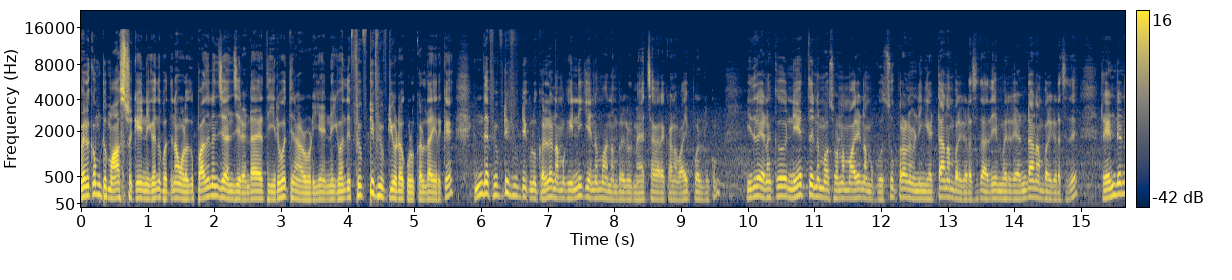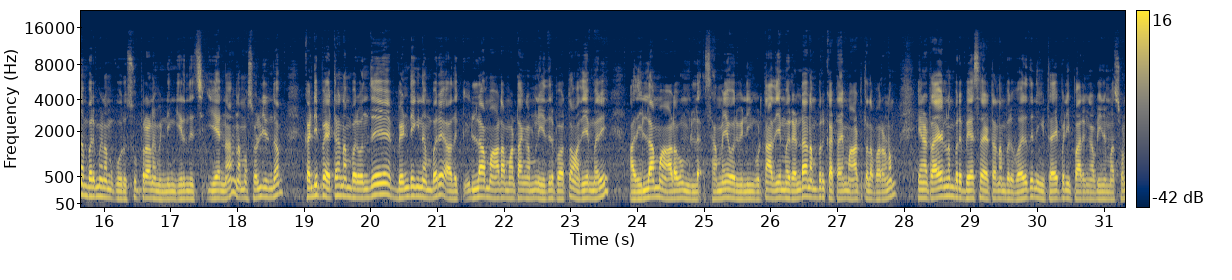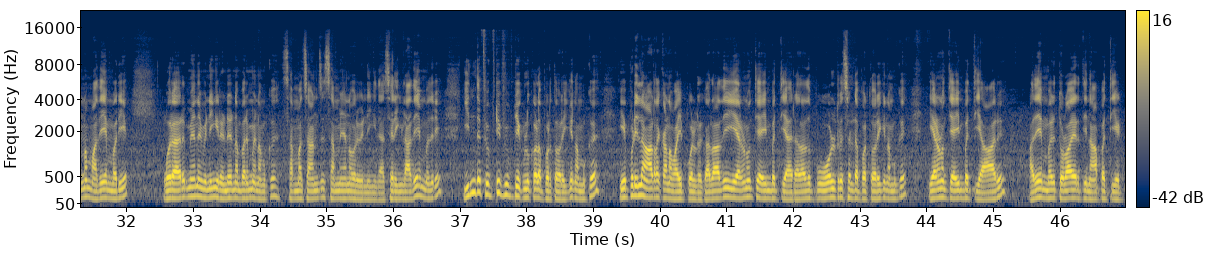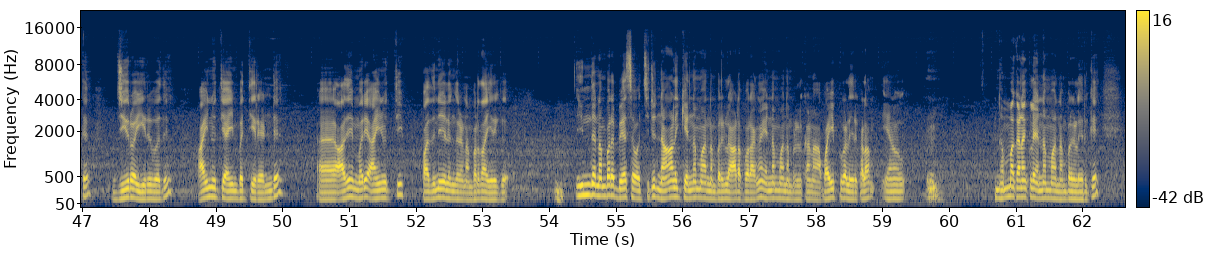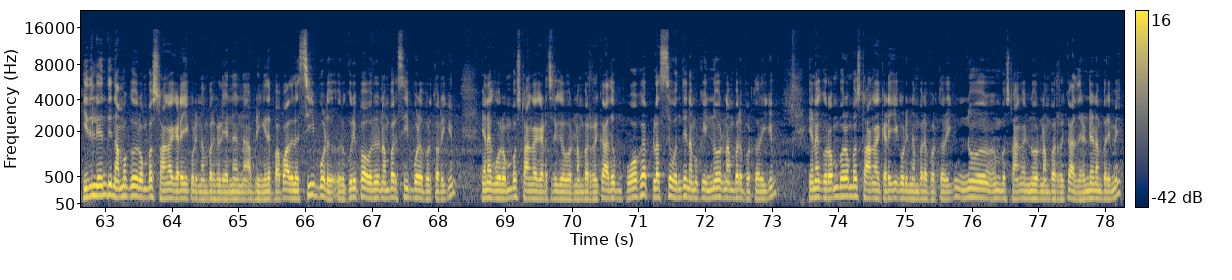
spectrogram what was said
Welcome to master K இன்றைக்கி வந்து பார்த்தீங்கன்னா உங்களுக்கு பதினஞ்சு அஞ்சு ரெண்டாயிரத்தி இருபத்தி நாலுடைய இன்றைக்கி வந்து ஃபிஃப்டி ஃபிஃப்டியோட குழுக்கள் தான் இருக்குது இந்த ஃபிஃப்டி ஃபிஃப்டி குழுக்களில் நமக்கு இன்றைக்கி என்னமா நம்பர்கள் மேட்ச் ஆகிறதுக்கான வாய்ப்புகள் இருக்கும். இதில் எனக்கு நேற்று நம்ம சொன்ன மாதிரி நமக்கு சூப்பரான வின்னிங் எட்டாம் நம்பர் கிடச்சிது. அதே மாதிரி ரெண்டாம் நம்பர் கிடச்சிது. ரெண்டு நம்பருமே நமக்கு ஒரு சூப்பரான வின்னிங் இருந்துச்சு. ஏன்னா நம்ம சொல்லியிருந்தோம் கண்டிப்பாக எட்டாம் நம்பர் வந்து பெண்டிங் நம்பர் அதுக்கு இல்லாமல் ஆட மாட்டாங்க அப்படின்னு எதிர்பார்த்தோம். அதே மாதிரி அது இல்லாமல் ஆடவும் இல்லை. செமையாக ஒரு வின்னிங் கொடுத்தோம் அதே மாதிரி ரெண்டாம் நம்பர் கட்டாயமாக ஆட்டத்தில் வரணும். ஏன்னா ட்ரையல் நம்பர் பேஸாக எட்டாம் நம்பர் வருது. நீங்கள் ட்ரை பண்ணி பாருங்கள் அப்படின்னு நம்ம சொன்னோம். அதே மாதிரியே ஒரு அருமையான வின்னிங் ரெண்டு நம்பருமே நமக்கு செம்ம சான்ஸு செம்மையான ஒரு வின்னிங் தான். சரிங்களா? அதே மாதிரி இந்த ஃபிஃப்டி ஃபிஃப்டி குழுக்களை பொறுத்த வரைக்கும் நமக்கு எப்படிலாம் ஆடுறதுக்கான வாய்ப்புகள் இருக்குது அதாவது இரநூத்தி ஐம்பத்தி ஆறு அதாவது இப்போ ஓல்டு ரிசல்ட்டை பொறுத்த வரைக்கும் நமக்கு இரநூத்தி ஐம்பத்தி ஆறு அதே மாதிரி தொள்ளாயிரத்தி நாற்பத்தி எட்டு ஜீரோ இருபது ஐநூற்றி ஐம்பத்தி ரெண்டு அதே மாதிரி ஐநூற்றி பதினேழுங்கிற நம்பர் தான் இருக்குது இந்த நம்பரை பேச வச்சுட்டு நாளைக்கு என்ன மாதிரி நம்பர்கள் ஆட போகிறாங்க என்ன மாதிரி நம்பர்களுக்கான வாய்ப்புகள் இருக்கலாம் ஏன்னா நம்ம கணக்கில் என்னம்மா நம்பர்கள் இருக்குது இதுலேருந்து நமக்கு ரொம்ப ஸ்ட்ராங்காக கிடைக்கக்கூடிய நம்பர்கள் என்னென்ன அப்படிங்கிறத பார்ப்போம். அதில் சி போர்டு ஒரு குறிப்பாக ஒரு நம்பர் சி போர்டை பொறுத்த வரைக்கும் எனக்கு ரொம்ப ஸ்ட்ராங்காக கிடச்சிருக்க ஒரு நம்பர் இருக்குது அது போக ப்ளஸ் வந்து நமக்கு இன்னொரு நம்பரை பொறுத்த வரைக்கும் எனக்கு ரொம்ப ரொம்ப ஸ்ட்ராங்காக கிடைக்கக்கூடிய நம்பரை பொறுத்த வரைக்கும் இன்னொரு ரொம்ப ஸ்ட்ராங்காக இன்னொரு நம்பர் இருக்குது அந்த ரெண்டு நம்பருமே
